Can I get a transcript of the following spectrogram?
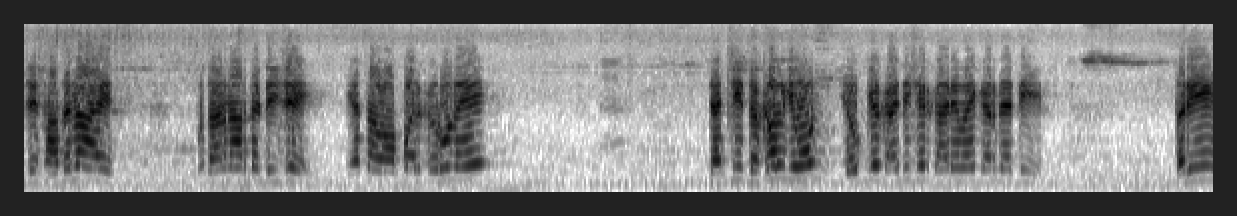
जे साधनं आहेत उदाहरणार्थ डीजे याचा वापर करू नये. त्याची दखल घेऊन योग्य कायदेशीर कार्यवाही करण्यात येईल. तरी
